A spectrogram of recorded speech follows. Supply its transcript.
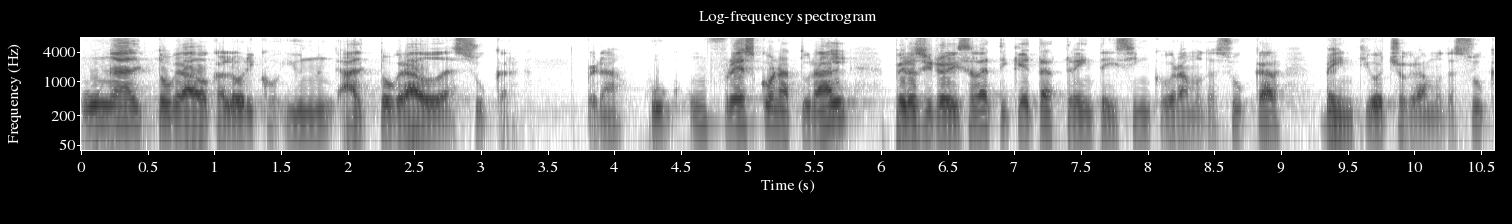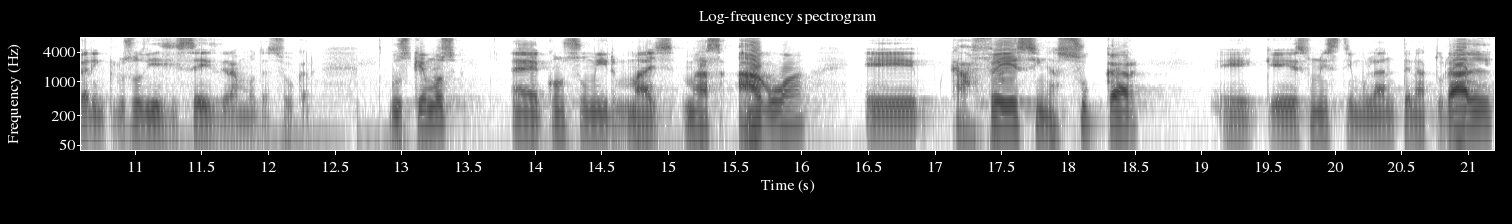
un alto grado calórico y un alto grado de azúcar. Un fresco natural, pero si revisa la etiqueta, 35 gramos de azúcar, 28 gramos de azúcar, incluso 16 gramos de azúcar. Busquemos eh, consumir más, más agua, eh, café sin azúcar, eh, que es un estimulante natural.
